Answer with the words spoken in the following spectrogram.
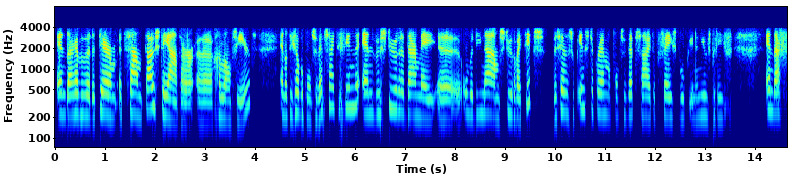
En daar hebben we de term het Saam Thuistheater uh, gelanceerd. En dat is ook op onze website te vinden. En we sturen daarmee, onder die naam sturen wij tips. We zetten ze op Instagram, op onze website, op Facebook, in een nieuwsbrief. En daar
